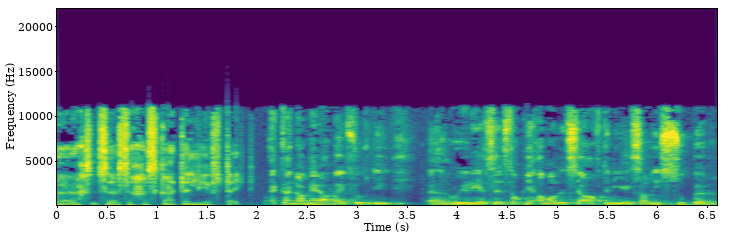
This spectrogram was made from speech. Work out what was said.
uh, se se geskatte leeftyd. Ek kan dalk net daarby voeg die uh, rooi reuse is ook nie almal dieselfde nie. Jy sal die super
